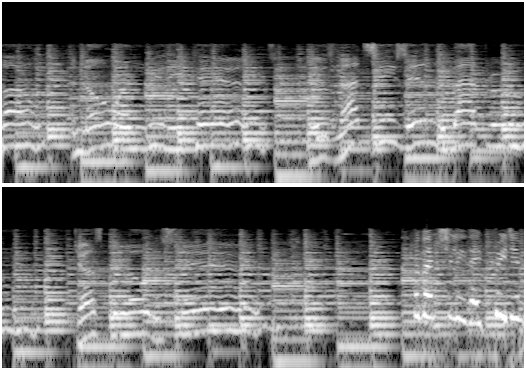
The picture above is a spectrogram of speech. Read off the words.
Love, and no one really cares. There's Nazis in the bathroom, just below the stairs. Eventually they freed him,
